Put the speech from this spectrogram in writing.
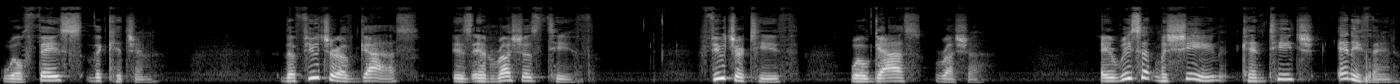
will face the kitchen. The future of gas is in Russia's teeth. Future teeth will gas Russia. A recent machine can teach anything.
